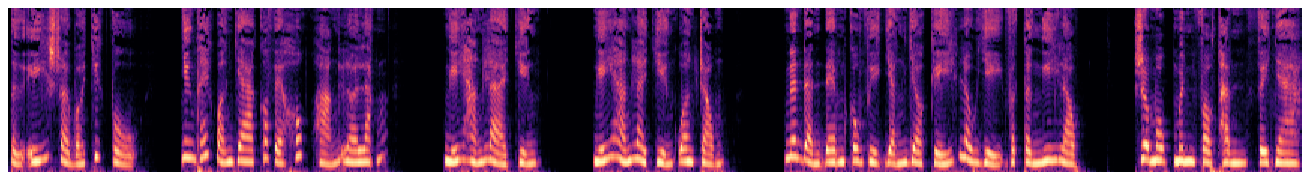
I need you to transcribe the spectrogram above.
tự ý rời bỏ chức vụ, nhưng thấy quản gia có vẻ hốt hoảng lo lắng, nghĩ hẳn là chuyện nghĩ hẳn là chuyện quan trọng, nên đành đem công việc dặn dò kỹ lâu dị và tần nghi lộc, rồi một mình vào thành về nhà.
